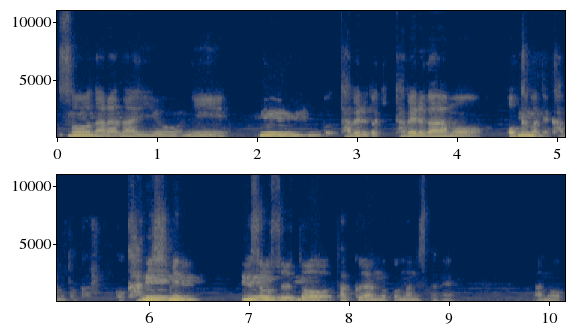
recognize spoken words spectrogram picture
そうならないように、うん。食べるとき、食べる側も奥まで噛むとか、こう噛み締める。で、そうすると、たくあんのこうなんですかね、あの、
